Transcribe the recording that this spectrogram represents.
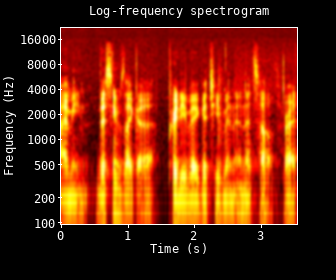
I mean, this seems like a pretty big achievement in itself, right?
